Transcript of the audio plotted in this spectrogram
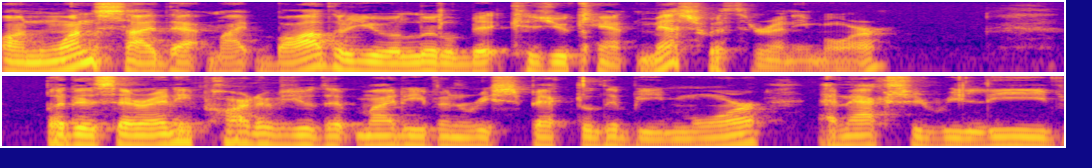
On one side, that might bother you a little bit because you can't mess with her anymore. But is there any part of you that might even respect Libby more and actually relieve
